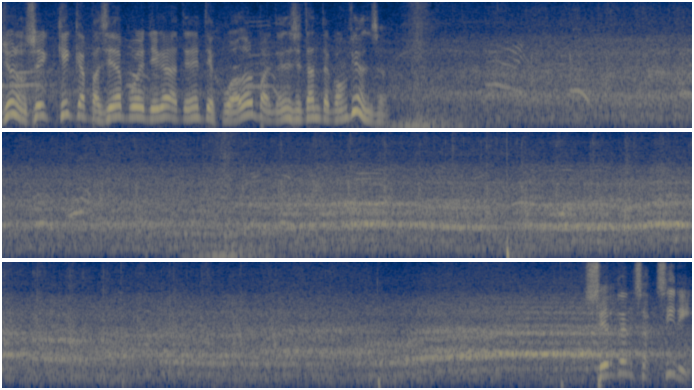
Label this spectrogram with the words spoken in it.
Yo no sé qué capacidad puede llegar a tener este jugador para tenerse tanta confianza. Sirden Satsiri.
